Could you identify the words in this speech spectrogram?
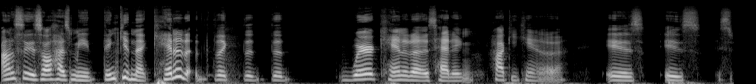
honestly, this all has me thinking that Canada, like the, the where Canada is heading, Hockey Canada, is is is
